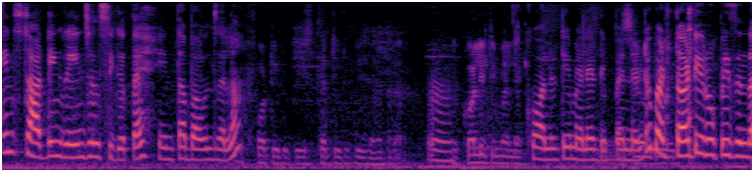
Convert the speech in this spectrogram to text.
ಏನು ಸ್ಟಾರ್ಟಿಂಗ್ ರೇಂಜಲ್ಲಿ ಸಿಗುತ್ತೆ ಇಂಥ ಬೌಲ್ಸ್ ಎಲ್ಲ? Forty rupees thirty rupees quality ಮೇಲೆ. ಕ್ವಾಲಿಟಿ ಮೇಲೆ ಡಿಪೆಂಡೆಂಟು ಬಟ್ ತರ್ಟಿ ರುಪೀಸಿಂದ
